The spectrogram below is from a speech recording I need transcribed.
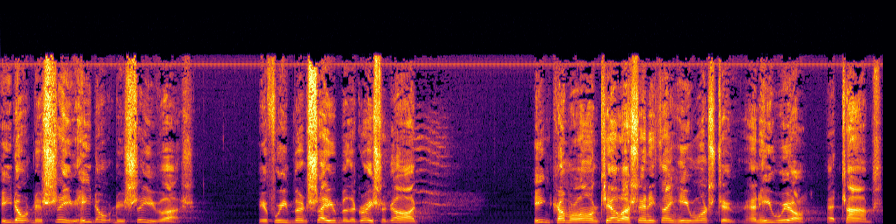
he don't deceive. He don't deceive us. If we've been saved by the grace of God, he can come along and tell us anything he wants to, and he will at times.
